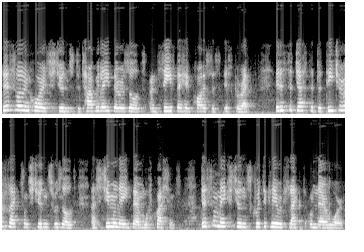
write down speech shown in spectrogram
This will encourage students to tabulate their results and see if the hypothesis is correct. It is suggested the teacher reflects on students' results and stimulate them with questions. This will make students critically reflect on their work.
